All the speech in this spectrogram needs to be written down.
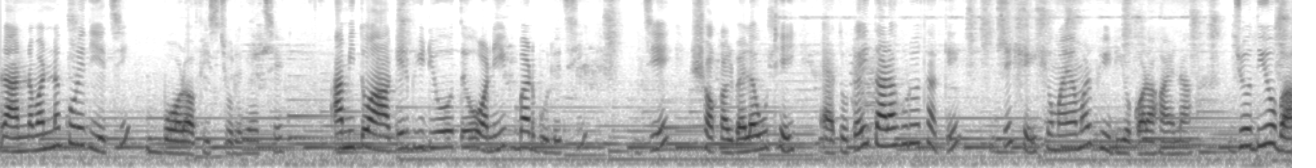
রান্নাবান্না করে দিয়েছি, বড় অফিস চলে গেছে। আমি তো আগের ভিডিওতেও অনেকবার বলেছি যে সকালবেলা উঠেই এতটাই তাড়াহুড়ো থাকে যে সেই সময় আমার ভিডিও করা হয় না। যদিও বা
